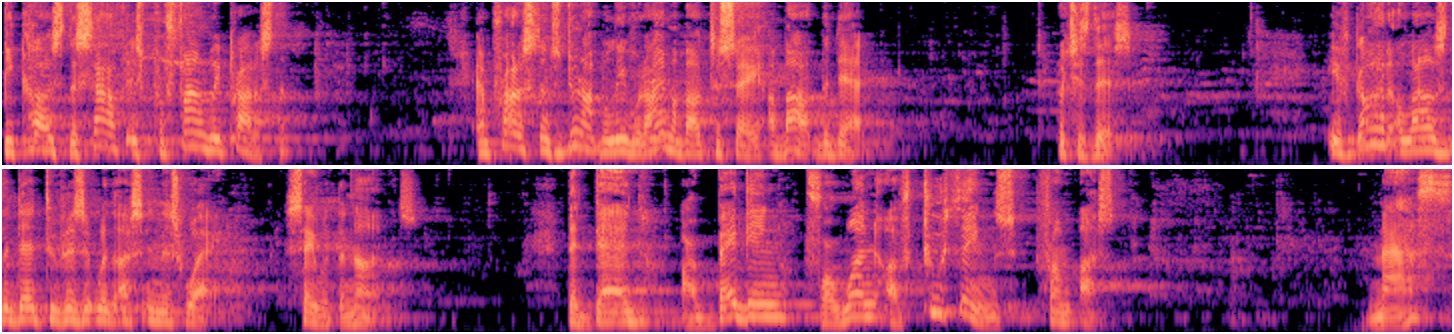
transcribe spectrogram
Because the South is profoundly Protestant. And Protestants do not believe what I am about to say about the dead, which is this if God allows the dead to visit with us in this way, say with the nuns, the dead are begging for one of two things from us Mass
